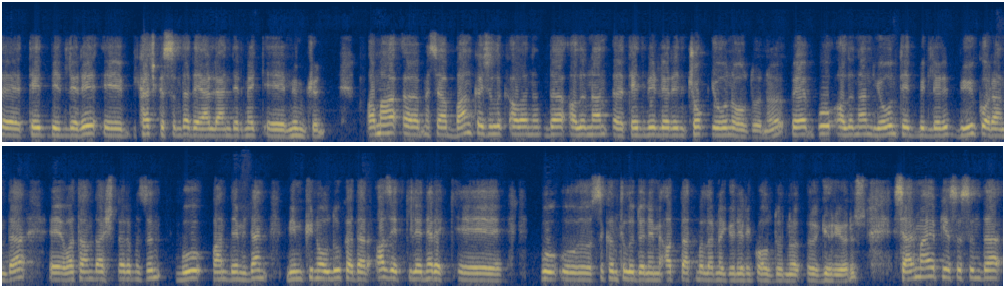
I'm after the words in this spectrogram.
e, tedbirleri e, birkaç kısımda değerlendirmek e, mümkün. Ama e, mesela bankacılık alanında alınan e, tedbirlerin çok yoğun olduğunu ve bu alınan yoğun tedbirlerin büyük oranda e, vatandaşlarımızın bu pandemiden mümkün olduğu kadar az etkilenerek bu sıkıntılı dönemi atlatmalarına yönelik olduğunu görüyoruz. Sermaye piyasasında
